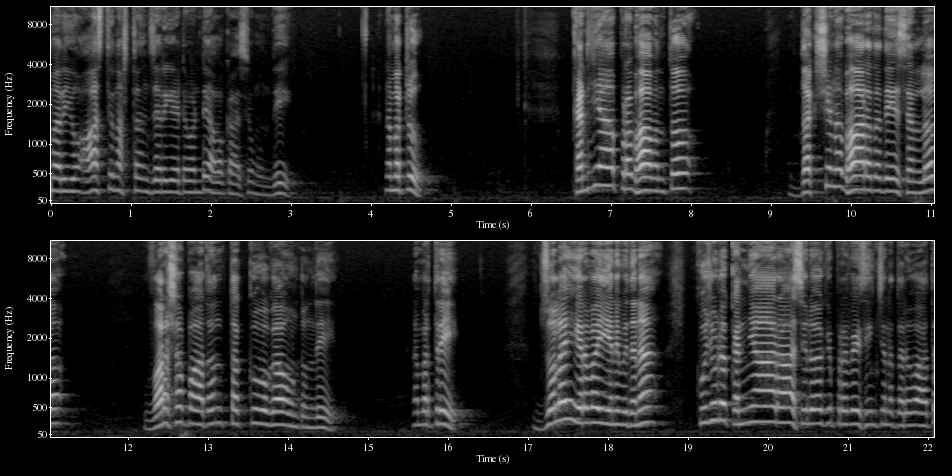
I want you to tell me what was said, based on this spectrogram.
మరియు ఆస్తి నష్టం జరిగేటువంటి అవకాశం ఉంది. నెంబర్ టూ కన్యా ప్రభావంతో దక్షిణ భారతదేశంలో వర్షపాతం తక్కువగా ఉంటుంది. నెంబర్ త్రీ జూలై ఇరవై ఎనిమిదిన కుజుడు కన్యారాశిలోకి ప్రవేశించిన తరువాత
